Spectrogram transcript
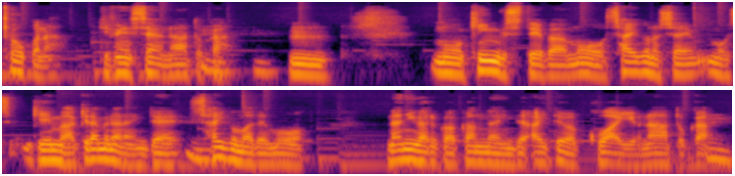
強固なディフェンスだよなとか、うんうん。もうキングスといえばもう最後の試合、もうゲーム諦められないんで、うん。最後までもう何があるか分かんないんで相手は怖いよなとか、うんうん。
